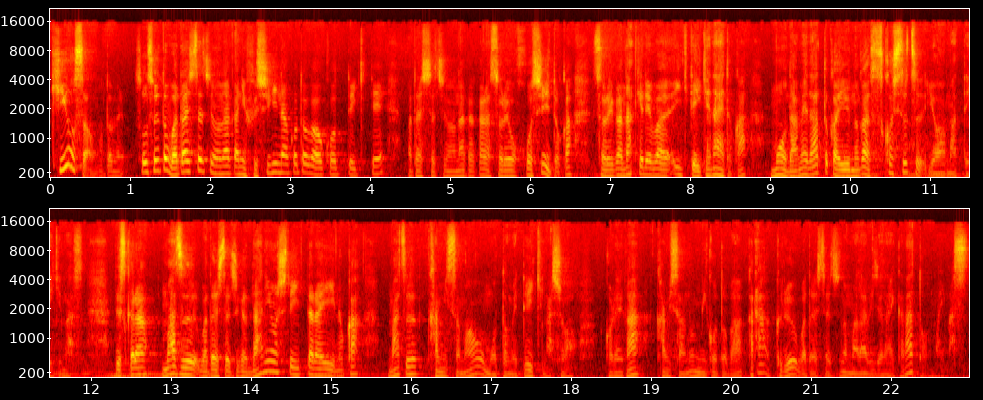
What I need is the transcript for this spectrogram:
清さを求める。そうすると私たちの中に不思議なことが起こってきて私たちの中からそれを欲しいとかそれがなければ生きていけないとかもうダメだとかいうのが少しずつ弱まっていきます。ですからまず私たちが何をしていったらいいのかまず神様を求めていきましょう。これが神様の御言葉から来る私たちの学びじゃないかなと思います。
